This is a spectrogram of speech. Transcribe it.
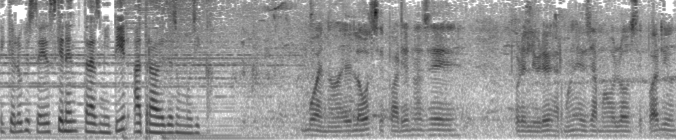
y qué es lo que ustedes quieren transmitir a través de su música. Bueno, el lobo estepario nace por el libro de Germán es llamado Lobo estepario.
